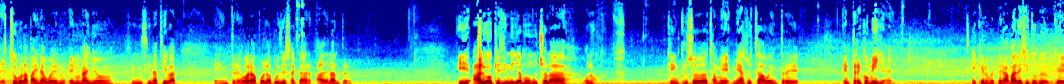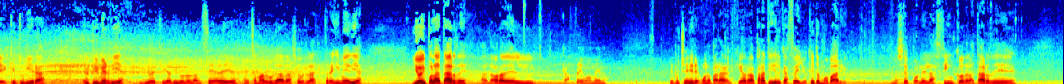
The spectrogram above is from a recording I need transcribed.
estuvo la página web en, en un año sin, sin activar, en tres horas pues la pude sacar adelante. Y algo que sí me llamó mucho la. Bueno, que incluso hasta me, ha asustado entre, entre comillas, ¿eh? es que no me esperaba el éxito que tuviera el primer día. Yo esto ya digo, lo lancé esta madrugada sobre las tres y media y hoy por la tarde, a la hora del café más o menos, que muchos dirán, bueno, ¿para qué hora para ti del café? Yo es que tomo varios. no sé, ponle las 5 de la tarde,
